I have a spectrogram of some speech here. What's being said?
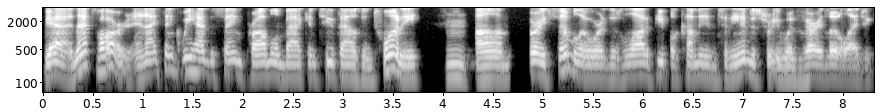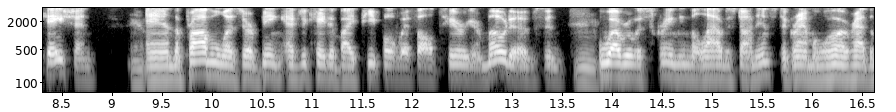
Yeah, and that's hard. And I think we had the same problem back in 2020. Mm. Um, very similar, where there's a lot of people coming into the industry with very little education. Yeah. And the problem was they're being educated by people with ulterior motives, and Mm. whoever was screaming the loudest on Instagram or whoever had the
